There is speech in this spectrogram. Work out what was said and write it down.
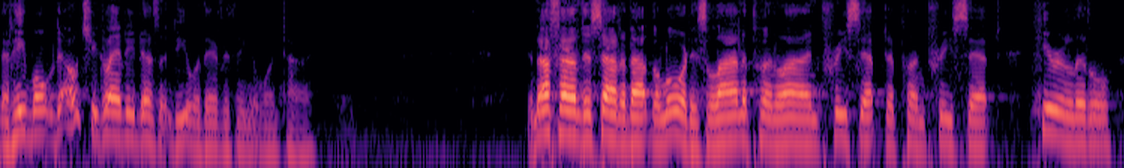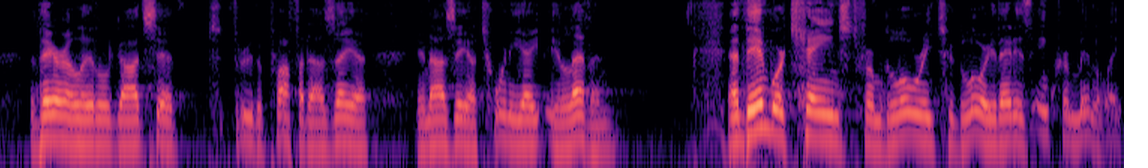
that He won't. Aren't you glad He doesn't deal with everything at one time? And I found this out about the Lord. It's line upon line, precept upon precept, here a little, there a little. God said through the prophet Isaiah in Isaiah 28 11. And then we're changed from glory to glory. That is incrementally,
